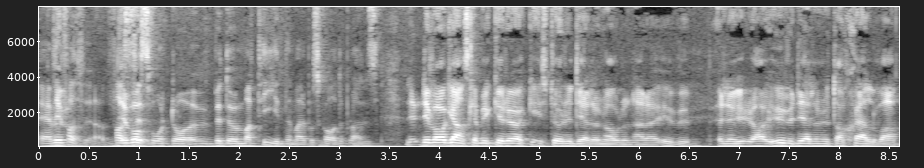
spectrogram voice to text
även det, fast, fast det, var, det, är svårt att bedöma tid när man är på skadeplats. Mm. Det, det, var ganska mycket rök i större delen av den här huvud, eller huvuddelen utav själva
